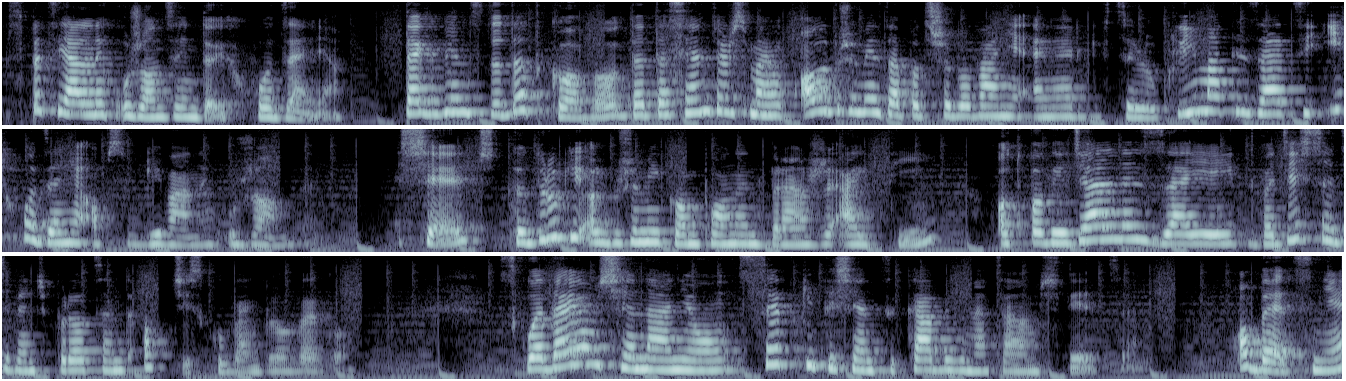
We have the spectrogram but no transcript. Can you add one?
specjalnych urządzeń do ich chłodzenia. Tak więc dodatkowo data centers mają olbrzymie zapotrzebowanie energii w celu klimatyzacji i chłodzenia obsługiwanych urządzeń. Sieć to drugi olbrzymi komponent branży IT, odpowiedzialny za jej 29% odcisku węglowego. Składają się na nią setki tysięcy kabli na całym świecie. Obecnie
